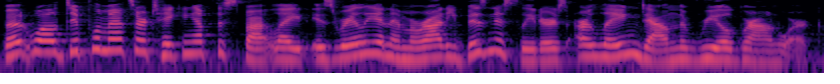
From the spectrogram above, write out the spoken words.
But while diplomats are taking up the spotlight, Israeli and Emirati business leaders are laying down the real groundwork.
